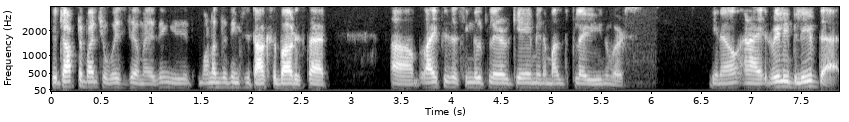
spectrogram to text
he dropped a bunch of wisdom. I think one of the things he talks about is that um, life is a single player game in a multiplayer universe you know and i really believe that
